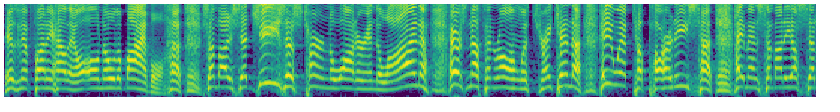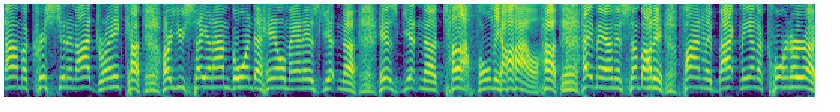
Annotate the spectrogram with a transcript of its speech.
isn't it funny how they all know the Bible? Somebody said, Jesus turned the water into wine. There's nothing wrong with drinking. He went to parties. Hey man, somebody else said, I'm a Christian and I drink. Are you saying I'm going to hell? Man, is getting uh, is getting uh, tough on the isle. Hey, man, and somebody finally backed me in a corner uh,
